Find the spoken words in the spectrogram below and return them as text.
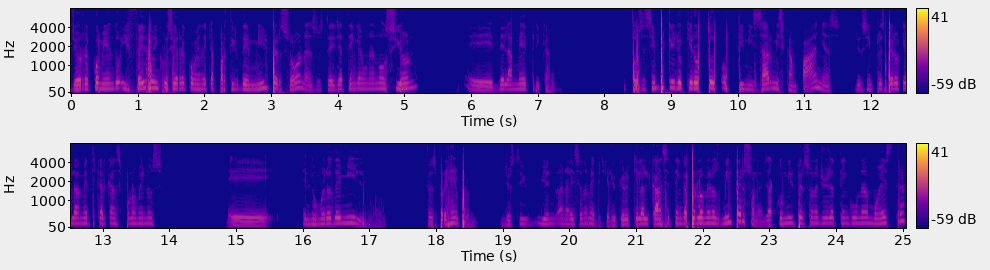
Yo recomiendo, y Facebook inclusive recomienda que a partir de mil personas ustedes ya tengan una noción eh, de la métrica. Entonces, siempre que yo quiero optimizar mis campañas, yo siempre espero que la métrica alcance por lo menos eh, el número de mil. Entonces, por ejemplo, yo estoy viendo, analizando métrica, yo quiero que el alcance tenga por lo menos mil personas. Ya con mil personas yo ya tengo una muestra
